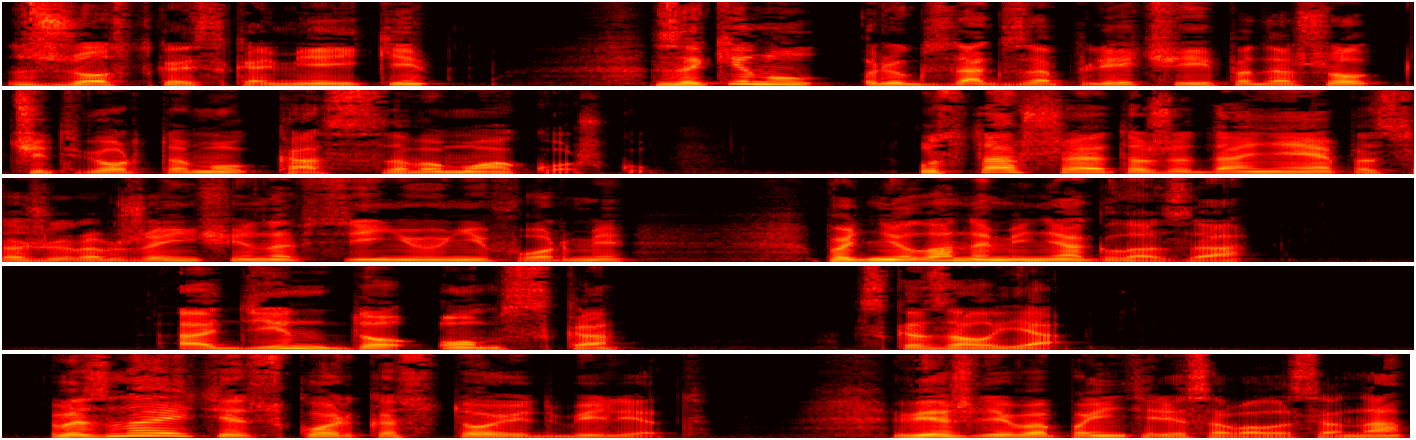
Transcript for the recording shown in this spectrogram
с жесткой скамейки, закинул рюкзак за плечи и подошел к четвертому кассовому окошку. Уставшая от ожидания пассажиров женщина в синей униформе подняла на меня глаза. «Один до Омска», — сказал я. «Вы знаете, сколько стоит билет?» Вежливо поинтересовалась она,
